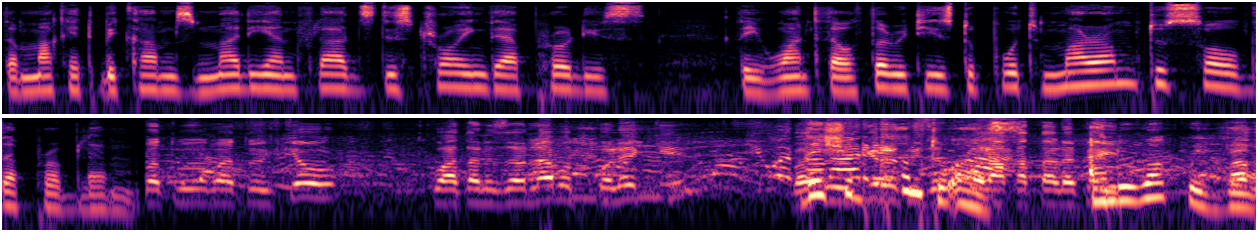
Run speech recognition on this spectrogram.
the market becomes muddy and floods, destroying their produce. They want the authorities to put murram to solve the problem. They should come to us and work with them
